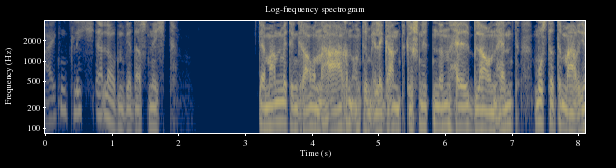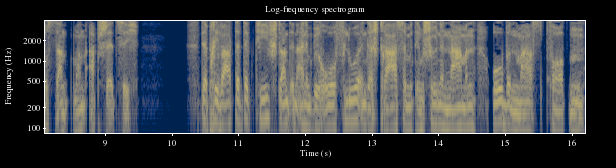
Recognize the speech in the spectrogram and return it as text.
Eigentlich erlauben wir das nicht. Der Mann mit den grauen Haaren und dem elegant geschnittenen, hellblauen Hemd musterte Marius Sandmann abschätzig. Der Privatdetektiv stand in einem Büroflur in der Straße mit dem schönen Namen Obenmarspforten,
